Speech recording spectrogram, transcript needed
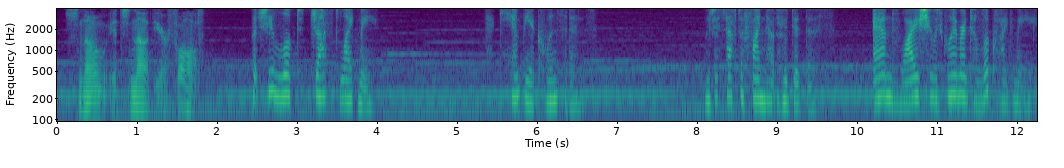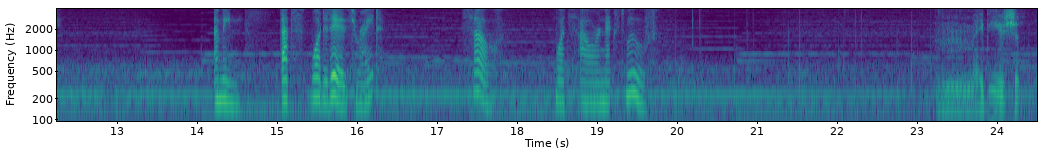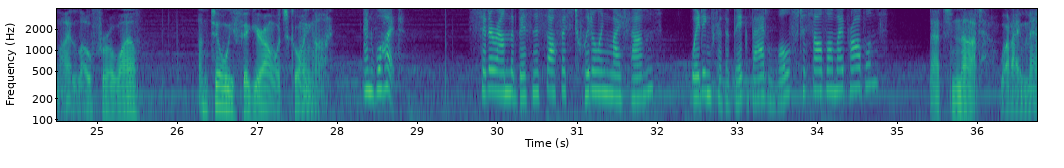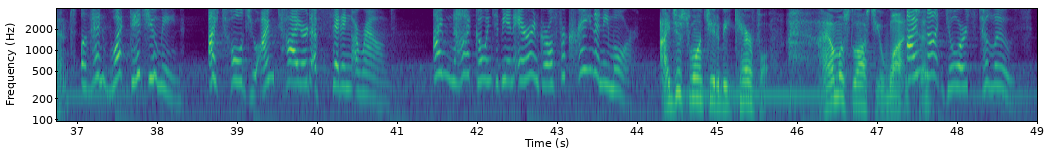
Snow, it's not your fault. But she looked just like me. That can't be a coincidence. We just have to find out who did this. And why she was glamored to look like me. I mean, that's what it is, right? So, what's our next move? Maybe you should lie low for a while? Until we figure out what's going on. And what? Sit around the business office twiddling my thumbs, waiting for the big bad wolf to solve all my problems? That's not what I meant. Well, then what did you mean? I told you, I'm tired of sitting around. I'm not going to be an errand girl for Crane anymore. I just want you to be careful. I almost lost you once. I'm and... not yours to lose.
